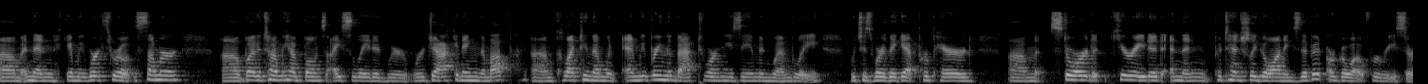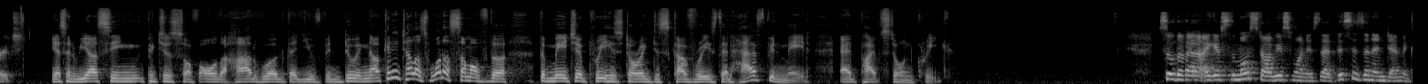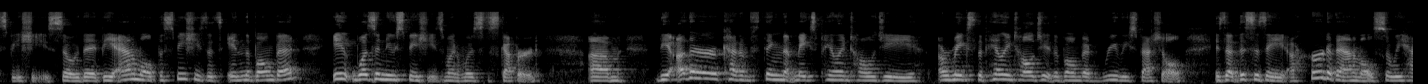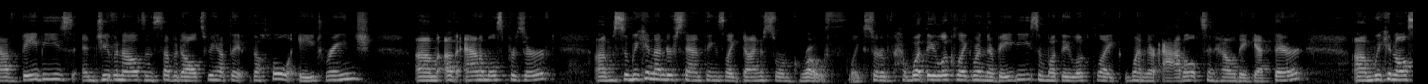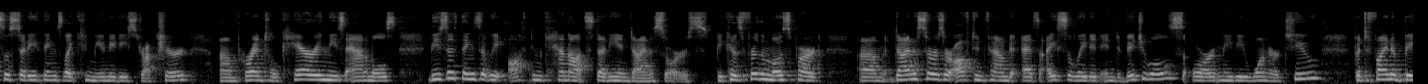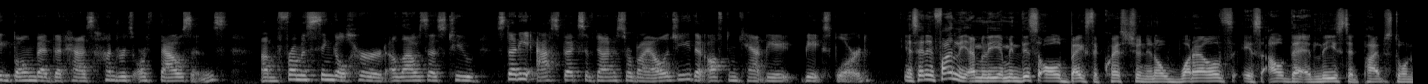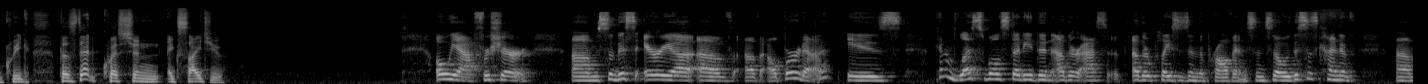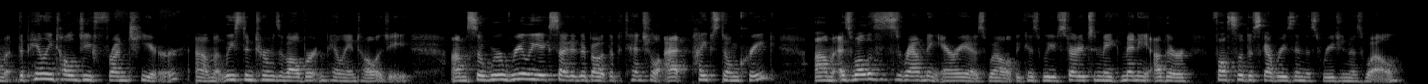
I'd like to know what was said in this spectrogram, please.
um, and then again, we work throughout the summer. Uh, by the time we have bones isolated, we're, we're jacketing them up, um, collecting them, and we bring them back to our museum in Wembley, which is where they get prepared, um, stored, curated, and then potentially go on exhibit or go out for research. Yes, and we are seeing pictures of all the hard work that you've been doing. Now, can you tell us what are some of the, the major prehistoric discoveries that have been made at Pipestone Creek? So the I guess the most obvious one is that this is an endemic species. So the the animal, the species that's in the bone bed, it was a new species when it was discovered. Um, the other kind of thing that makes paleontology or makes the paleontology at the bone bed really special is that this is a, a herd of animals. So we have babies and juveniles and subadults. We have the, the whole age range um, of animals preserved. Um, so we can understand things like dinosaur growth, like sort of what they look like when they're babies and what they look like when they're adults and how they get there. Um, we can also study things like community structure, um, parental care in these animals. These are things that we often cannot study in dinosaurs because, for the most part, Um, dinosaurs are often found as isolated individuals or maybe one or two, but to find a big bone bed that has hundreds or thousands um, from a single herd allows us to study aspects of dinosaur biology that often can't be, be explored. Yes, and then finally, Emily, I mean, this all begs the question, you know, what else is out there, at least at Pipestone Creek? Does that question excite you? Oh, yeah, for sure. Um, so this area of, of Alberta is kind of less well studied than other other places in the province, and so this is kind of um, the paleontology frontier, um, at least in terms of Albertan paleontology. Um, so we're really excited about the potential at Pipestone Creek, um, as well as the surrounding area as well, because we've started to make many other fossil discoveries in this region as well.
